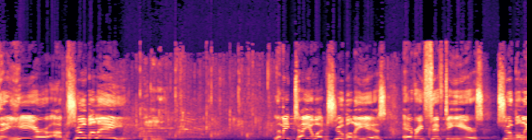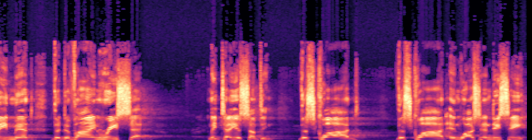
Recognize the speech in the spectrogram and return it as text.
the year of Jubilee. Let me tell you what Jubilee is. Every 50 years, Jubilee meant the divine reset. Let me tell you something. The squad the squad in Washington, D.C.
